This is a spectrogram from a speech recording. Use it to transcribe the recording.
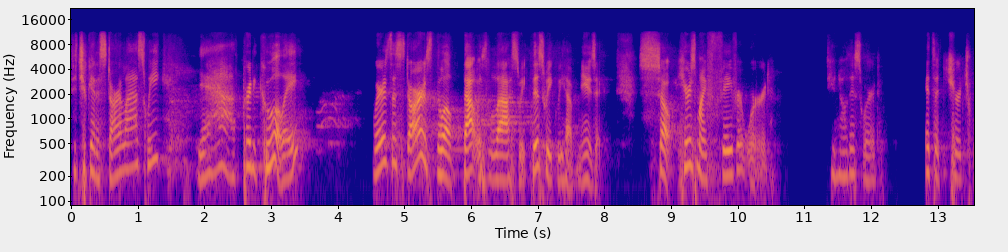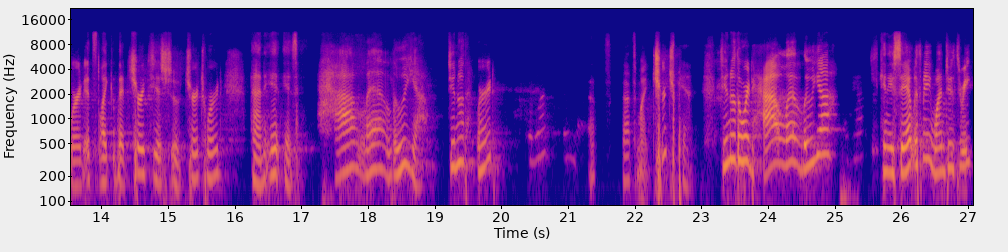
did you get a star last week? Yeah, pretty cool, eh? Where's the stars? Well, that was last week. This week we have music. So here's my favorite word. Do you know this word? It's a church word. It's like the churchish church word, and it is hallelujah. Do you know that word? That's, that's my church pen. Do you know the word hallelujah? Can you say it with me? One, two, three.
